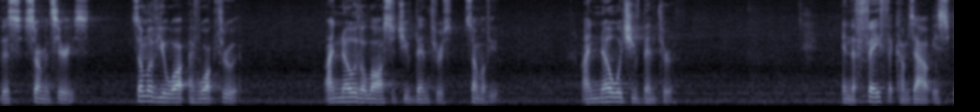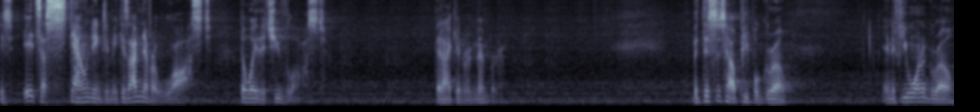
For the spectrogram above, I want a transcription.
this sermon series. Some of you walk, have walked through it. I know the loss that you've been through, some of you. I know what you've been through. And the faith that comes out is, is it's astounding to me because I've never lost the way that you've lost that I can remember. But this is how people grow. And if you want to grow,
